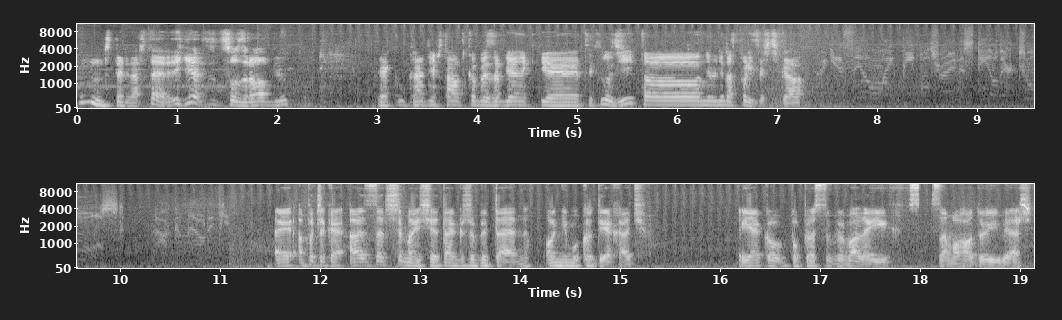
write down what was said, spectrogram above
Hmm, 4 na 4 Jezu, co zrobił? Jak ukradniesz to autko bez zabijania e, tych ludzi, to nie będzie nas policja ścigała. Ej, a poczekaj, a zatrzymaj się tak, żeby ten, on nie mógł odjechać. Ja go po prostu wywalę ich z samochodu i wiesz.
